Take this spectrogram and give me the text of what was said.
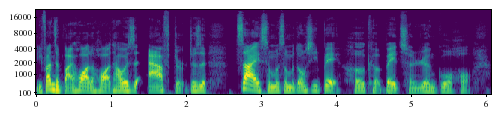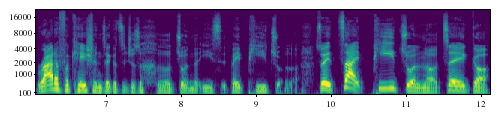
你翻成白话的话，它会是 after，就是在什么什么东西被核可被承认过后，ratification 这个字就是核准的意思，被批准了。所以在批准了这个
